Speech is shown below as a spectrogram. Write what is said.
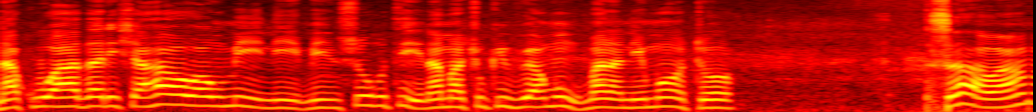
na kuwahadharisha hao waumini min shughti, na machukivu ya Mungu, maana ni moto. Sawa,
